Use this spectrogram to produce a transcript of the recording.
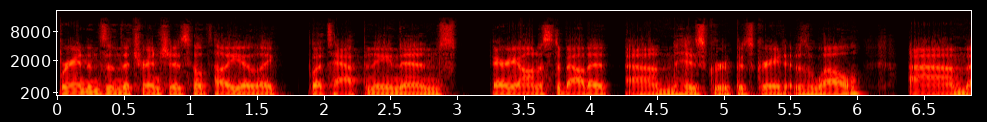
Brandon's in the trenches; he'll tell you like what's happening and very honest about it. Um, his group is great as well. Um,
